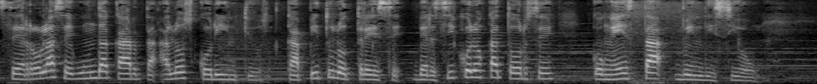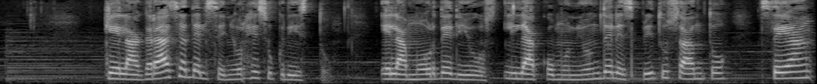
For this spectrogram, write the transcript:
cerró la segunda carta a los Corintios, capítulo 13, versículo 14, con esta bendición. Que la gracia del Señor Jesucristo, el amor de Dios y la comunión del Espíritu Santo sean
